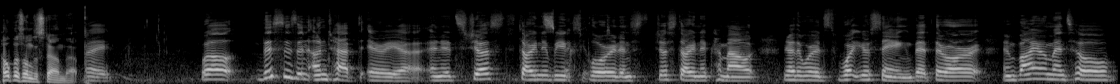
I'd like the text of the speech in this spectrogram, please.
Help us understand that. Right. Well, this is an untapped area, and it's just starting to be explored and just starting to come out. In other words, what you're saying, that there are environmental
